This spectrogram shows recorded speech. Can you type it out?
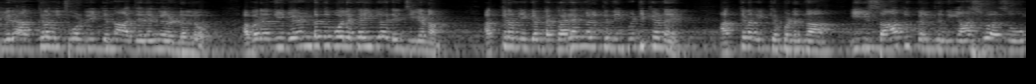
ഇവരെ ആക്രമിച്ചുകൊണ്ടിരിക്കുന്ന ആ ജനങ്ങളുണ്ടല്ലോ. അവരെ നീ വേണ്ടതുപോലെ കൈകാര്യം ചെയ്യണം. അക്രമികളുടെ കരങ്ങൾക്ക് നീ പിടിക്കണേ. ആക്രമിക്കപ്പെടുന്ന ഈ സാധുക്കൾക്ക് നീ ആശ്വാസവും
